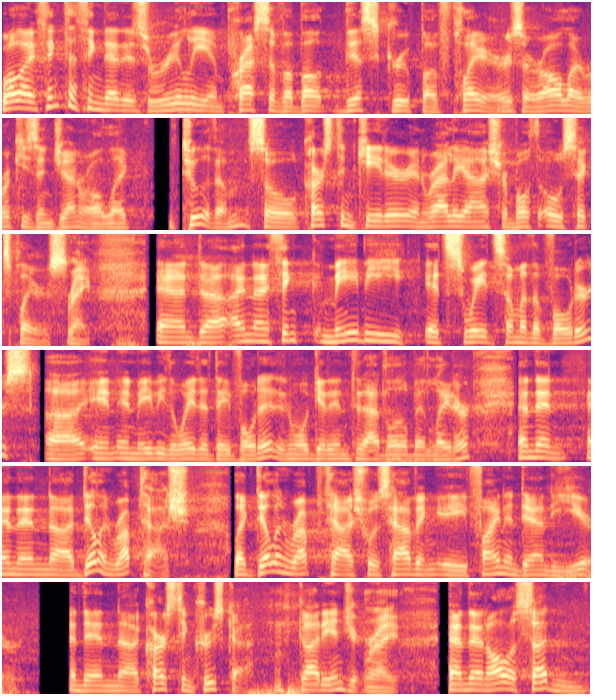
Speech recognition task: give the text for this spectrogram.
Well, I think the thing that is really impressive about this group of players, or all our rookies in general, like two of them. So Karsten Cater and Riley Ash are both 06 players, right? And uh, and I think maybe it swayed some of the voters uh, in in maybe the way that they voted, and we'll get into that a little bit later. And then and then uh, Dylan Ruptash, like Dylan Ruptash was having a fine and dandy year. And then uh, Karsten Kruska got injured. right. And then all of a sudden,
